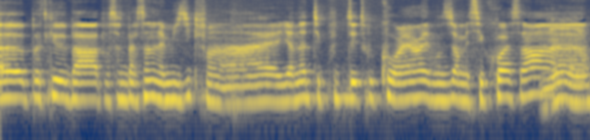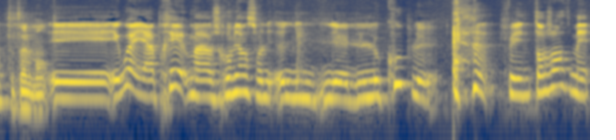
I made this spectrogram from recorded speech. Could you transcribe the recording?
euh, parce que bah, pour certaines personnes, la musique, enfin, il y en a, t'écoutes des trucs coréens, ils vont se dire, mais c'est quoi ça? Ouais, Euh, totalement. Et, et ouais, et après, bah, je reviens sur le, le- le couple. je fais une tangente, mais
